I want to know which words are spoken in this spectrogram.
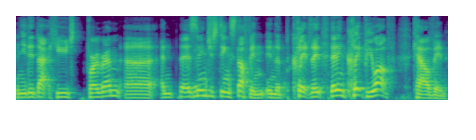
when you did that huge program. Uh, and there's some interesting stuff in, in the clips. They, they didn't clip you up, Calvin,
